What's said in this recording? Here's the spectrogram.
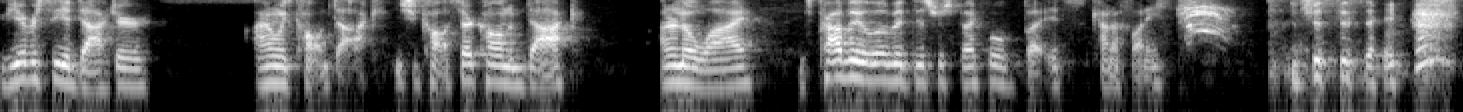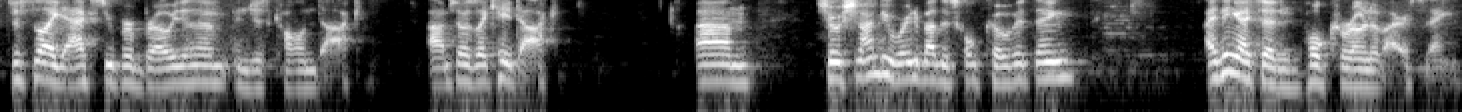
if you ever see a doctor, I always call him doc. You should call start calling him doc. I don't know why. It's probably a little bit disrespectful, but it's kind of funny. just to say, just to like act super broy to them and just call him Doc. Um, so I was like, hey, Doc, um, so should I be worried about this whole COVID thing? I think I said whole coronavirus thing.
